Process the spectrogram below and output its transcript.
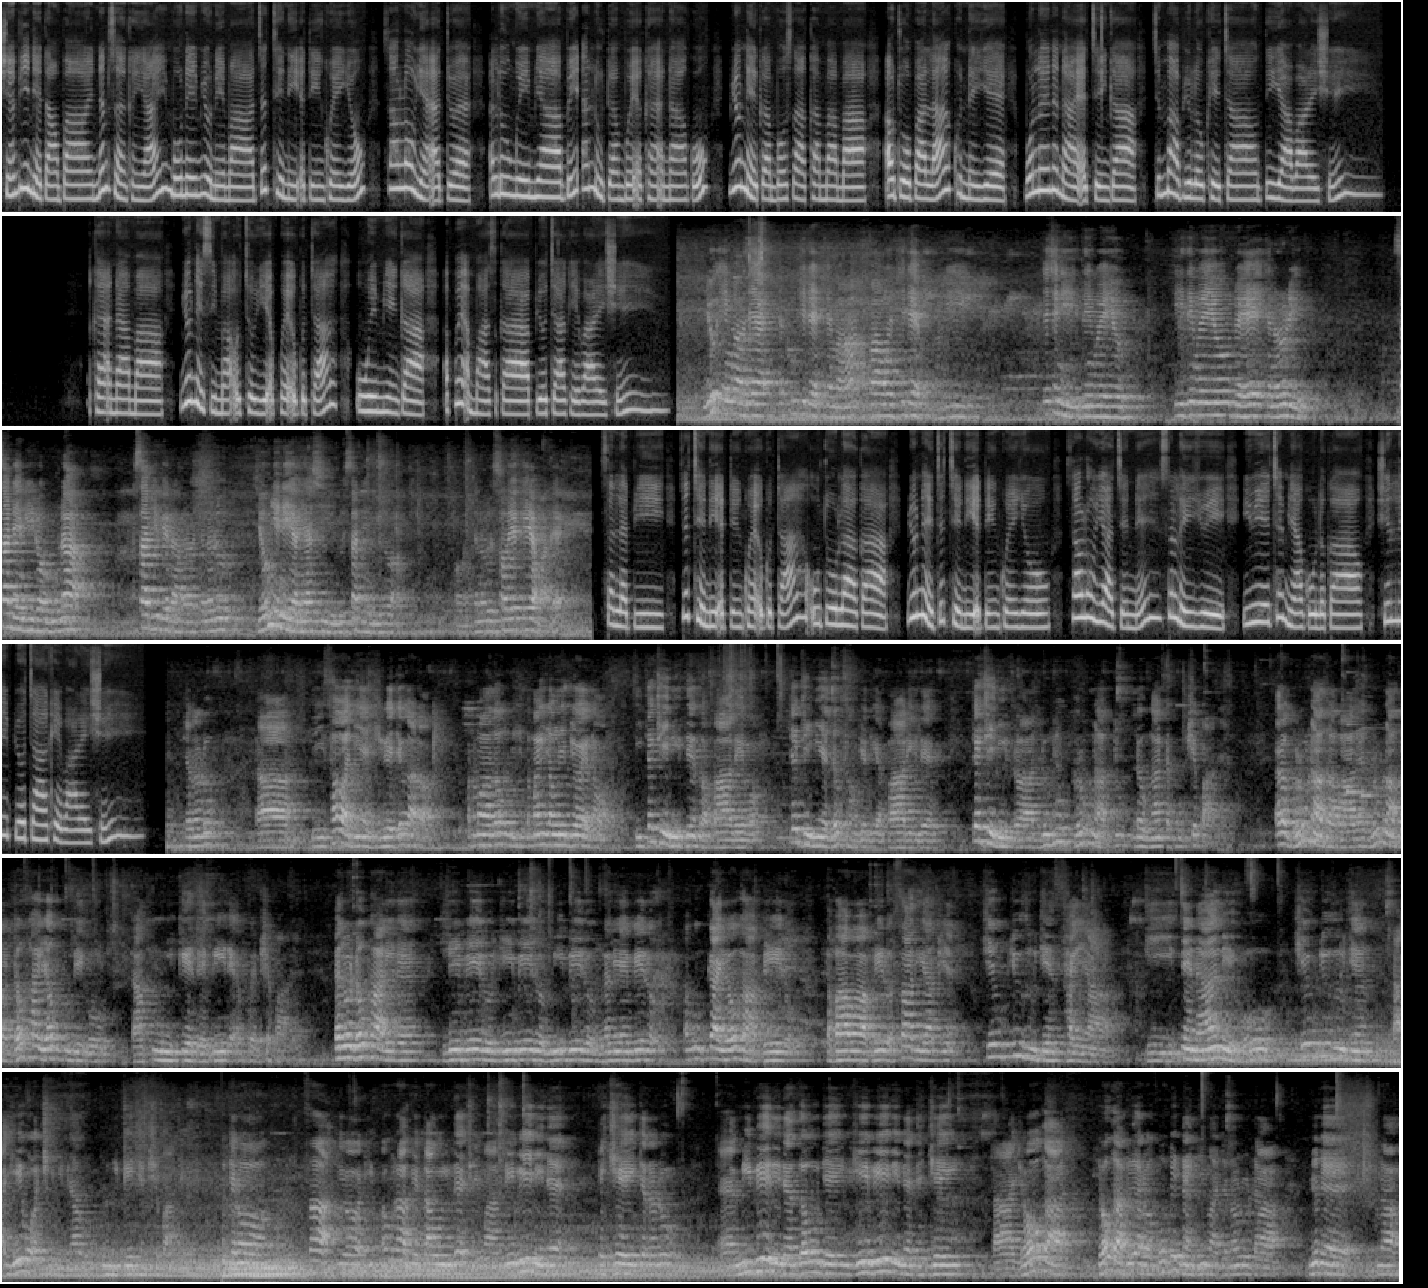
ရှမ်းပြည်နယ်တောင်ပိုင်းနမ်ဆန်ခရိုင်မိုးနေမြို့နယ်မှာကြက်ချင်နီအတင်ခွဲယုံစောက်လုပ်ရန်အတွက်အလူငွေများဘေးအလူတန်းပွဲအခမ်းအနားကိုမြို့နယ်ကမ္ဘောဇခမ်းမမှာ အောက်တိုဘာလ9ရက်မွန်းလင်း2နာရီအချိန်ကကျင်းပပြုလုပ်ခဲ့ကြောင်းသိရပါတယ်ရှင်။အ ခမ်းအနားမှာမြို့နယ်စီမံအုပ်ချုပ်ရေးအဖွဲ့ဥက္ကဋ္ဌဦးဝင်းမြင့်ကအဖွဲ့အမှားစကားပြောကြားခဲ့ပါတယ်ရှင်။မြို့အင်္ဂါရက်တစ်ခုဖြစ်တဲ့အထက်မှာအပါအဝင်ဖြစ်တဲ့ဒီကျချင်းဒီအသင်းဝဲရုံဒီအသင်းဝဲရုံတွေကျွန်တော်တို့တွေစတင်ပြီးတော့မူလအစပြုခဲ့တာတော့ကျွန်တော်တို့ရုံညင်နေရရရှိပြီးစတင်ပြီးတော့ဟောကျွန်တော်တို့ဆောင်ရွက်ခဲ့ရပါတယ် ဆက်လက်ပြီးကြက်ချင်နီအတင်ခွဲဥက္ကဋ္ဌဦးတိုးလာကမြို့နယ်ကြက်ချင်နီအတင်ခွဲယုံစောက်လို့ရခြင်းနဲ့ဆက်လက်၍ရည်ရွယ်ချက်များကို၎င်းရှင်းလင်းပြောကြားခဲ့ပါတယ်ရှင်ကျွန်တော်တို့ဒါဒီဆောက်ရခြင်းရဲ့ရည်ရွယ်ချက်ကတော့ပထမဆုံးဒီသမိုင်းကြောင်းလေးပြောရတော့ဒီတက်ချီနီအသင်းဆိုတာဘာလဲပေါ့တက်ချီနီရဲ့လှုပ်ဆောင်ချက်တွေကဘာတွေလဲတက်ချီနီဆိုတာလူမှုကရုဏာပြုလုပ်ငန်းတစ်ခုဖြစ်ပါတယ် အဲ့တော့ကရုဏာဆိုတာဘာလဲကရုဏာဆိုတာဒုက္ခရောက်သူတွေကိုဒါကူညီကယ်တယ်ပေးတဲ့အဖွဲ့ဖြစ်ပါတယ်အဲ့လိုဒုက္ခတွေလည်းလေဘေးတို့ရေဘေးတို့မိဘေးတို့ငလျင်ဘေးတို့အခုကပ်ယောဂါဘေးတို့တဘာဝဘေးတို့စသည်အဖြစ်ရှင်းပြုစုခြင်းဆိုင်ရာဒီတင်တန်းတွေကိုရှင်းပြုစုခြင်းဒါအရေးပေါ်အခြေအနေများကိုကူညီပေးခြင်းဖြစ်ပါတယ်ကျွန်တော်စပြီးတော့ဒီဥက္ကဋ္ဌဖြစ်တာဝန်ယူတဲ့အချိန်မှာဒီဘေးအနေနဲ့တစ်ချိန်ကျွန်တော်တို့ အဲမိဘေးအနေနဲ့၃ချိန်ရေဘေးအနေနဲ့တစ်ချိန်ဒါယောဂယောဂပြီးတော့ COVID-19 မှာကျွန်တော်တို့ဒါမြို့နယ်နော်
